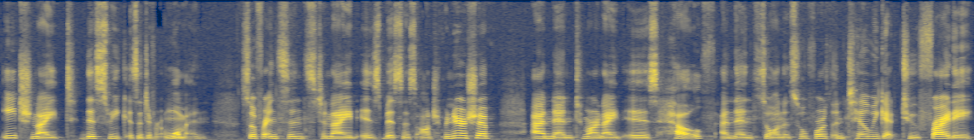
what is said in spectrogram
Each night this week is a different woman. So, for instance, tonight is business entrepreneurship, and then tomorrow night is health, and then so on and so forth until we get to Friday,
